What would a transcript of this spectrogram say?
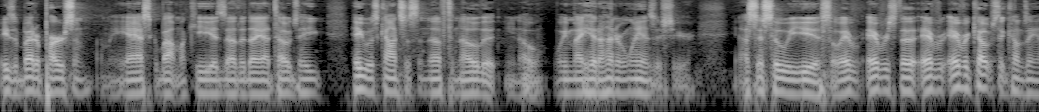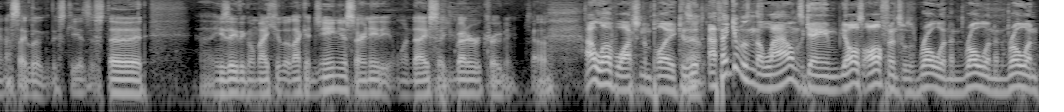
he's a better person. I mean, he asked about my kids the other day. I told you he he was conscious enough to know that you know we may hit 100 wins this year. That's just who he is. So every every stud, every every coach that comes in, I say, look, this kid's a stud. Uh, he's either going to make you look like a genius or an idiot one day, so you better recruit him. So I love watching him play because yeah. I think it was in the Lowndes game. Y'all's offense was rolling and rolling and rolling,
